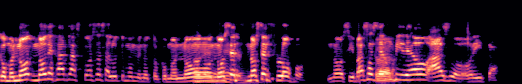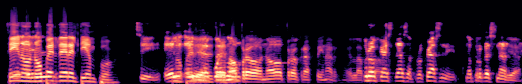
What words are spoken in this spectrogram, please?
como no, no dejar las cosas al último minuto, como no, no, ser, no ser flojo. No, si vas a hacer un video, hazlo ahorita. Sí, no, no perder el tiempo. Sí, él, no, él no, pro, no procrastinar. Procrastinar, procrastinate, no procrastinar.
